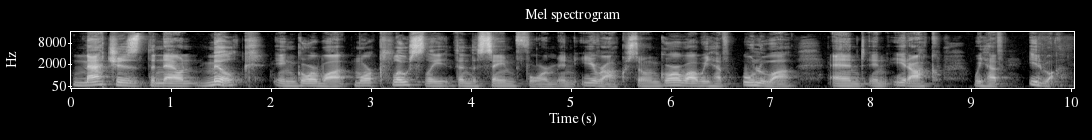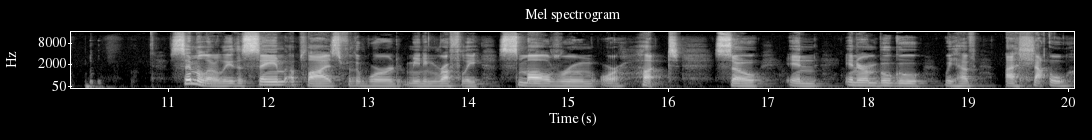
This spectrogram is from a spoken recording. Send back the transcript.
matches the noun milk in Gorwa more closely than the same form in Iraqw. So in Gorwa we have ulwa, and in Iraqw we have ilwa. Similarly, the same applies for the word meaning roughly small room or hut. So in Inner Mbugu, we have asha'u,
